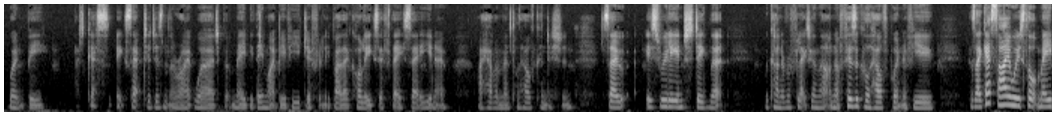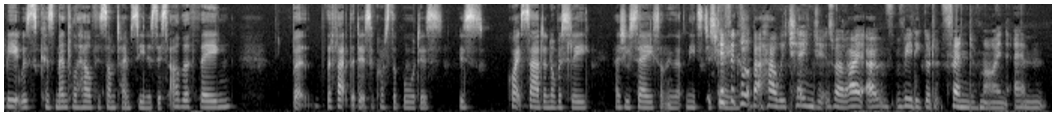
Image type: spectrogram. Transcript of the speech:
won't be, I guess, accepted isn't the right word, but maybe they might be viewed differently by their colleagues if they say, you know, I have a mental health condition. So it's really interesting that we're kind of reflecting that on a physical health point of view because I guess I always thought maybe it was because mental health is sometimes seen as this other thing, but the fact that it's across the board is is quite sad and obviously as you say, something that needs to change. it's change. difficult about how we change it as well. I, a really good friend of mine um,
